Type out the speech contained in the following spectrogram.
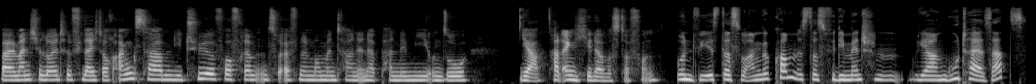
weil manche Leute vielleicht auch Angst haben, die Tür vor Fremden zu öffnen momentan in der Pandemie und so ja, hat eigentlich jeder was davon. Und wie ist das so angekommen? Ist das für die Menschen ja ein guter Ersatz?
